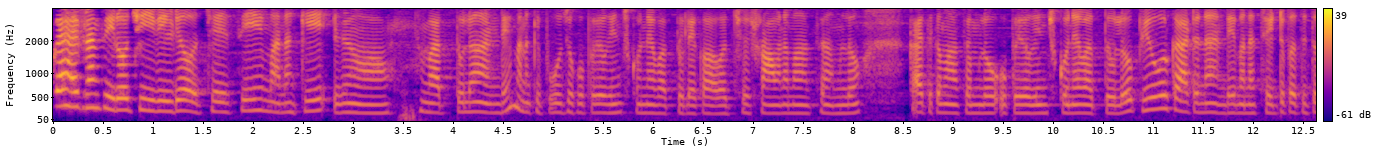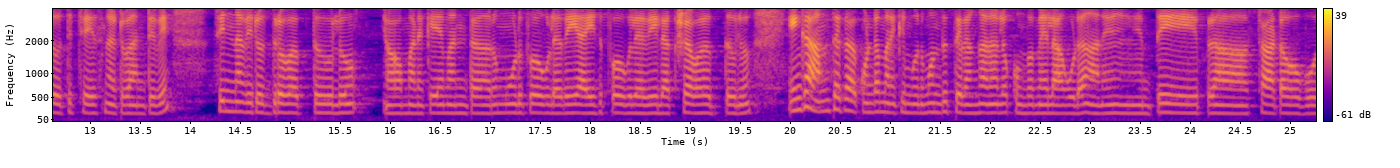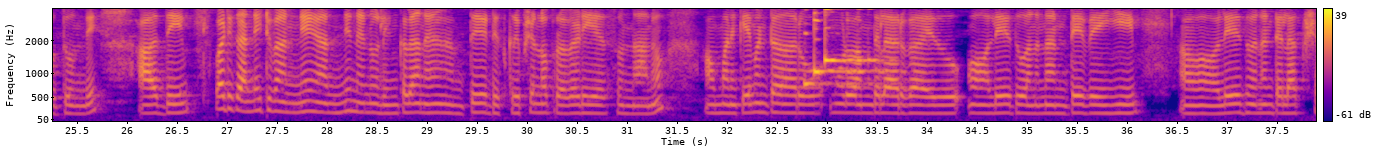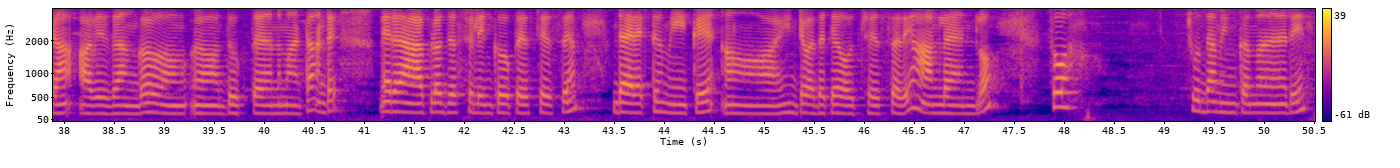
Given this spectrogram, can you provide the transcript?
Okay hi friends. ఈరోజు ఈ video వచ్చేసి మనకి వత్తులు అండి. మనకి పూజకు ఉపయోగించుకునే వత్తులే కావచ్చు. శ్రావణ మాసంలో కార్తీక మాసంలో ఉపయోగించుకునే వత్తులు. ప్యూర్ కాటన్ అండి. మన చెట్టు పత్తితోటి చేసినటువంటివి. చిన్నవి రుద్రవత్తులు మనకేమంటారు? మూడు పోగులవి ఐదు పోగులవి లక్ష వత్తులు. ఇంకా అంతేకాకుండా మనకి మునుముందు తెలంగాణలో కుంభమేళా కూడా అనేది స్టార్ట్ అవ్వబోతుంది. అది వాటికి అన్నిటివన్నీ అన్నీ నేను లింకులను అంతే డిస్క్రిప్షన్లో ప్రొవైడ్ చేస్తున్నాను. మనకేమంటారు? మూడు వందల అరవై ఐదు లేదు అని అంటే వెయ్యి లేదు అని అంటే లక్ష ఆ విధంగా దొరుకుతాయి అన్నమాట అంటే మీరు యాప్లో జస్ట్ లింక్ ప్రెస్ చేస్తే డైరెక్ట్ మీకే ఇంటి వద్దకే వచ్చేస్తుంది ఆన్లైన్లో. సో చూద్దాం ఇంకా మరి.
